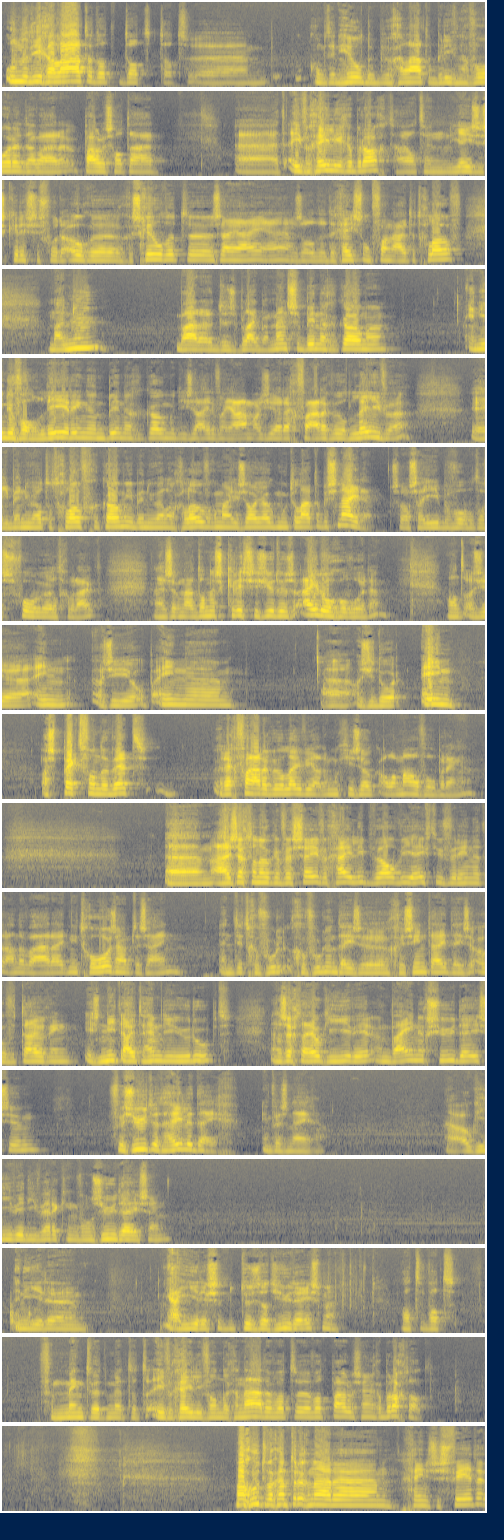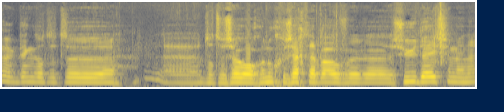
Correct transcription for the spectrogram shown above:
Onder die gelaten, dat, dat, dat uh, komt in heel de gelaten brief naar voren. Daar waar, Paulus had daar uh, het evangelie gebracht. Hij had een Jezus Christus voor de ogen geschilderd, uh, zei hij. Hè, en ze hadden de geest ontvangen uit het geloof. Maar nu waren dus blijkbaar mensen binnengekomen. In ieder geval leringen binnengekomen die zeiden van ja, maar als je rechtvaardig wilt leven, je bent nu wel tot geloof gekomen, je bent nu wel een gelovige, maar je zal je ook moeten laten besnijden. Zoals hij hier bijvoorbeeld als voorbeeld gebruikt. En hij zegt, nou dan is Christus je dus ijdel geworden. Want als je, één, als je op één, uh, als je door één aspect van de wet rechtvaardig wil leven, ja, dan moet je ze ook allemaal volbrengen. Um, hij zegt dan ook in vers 7: Gij liep wel, wie heeft u verhinderd aan de waarheid niet gehoorzaam te zijn? En dit gevoel, gevoelen, deze gezindheid, deze overtuiging is niet uit hem die u roept. En dan zegt hij ook hier weer: Een weinig zuurdesem verzuurt het hele deeg. In vers 9. Nou, ook hier weer die werking van zuurdesem. En hier, uh, ja, hier is het dus dat judaïsme. Wat, wat vermengd werd met het evangelie van de genade wat, uh, wat Paulus hen gebracht had. Maar goed, we gaan terug naar uh, Genesis 40. Ik denk dat, het, uh, dat we zo al genoeg gezegd hebben over zuurdesem en,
